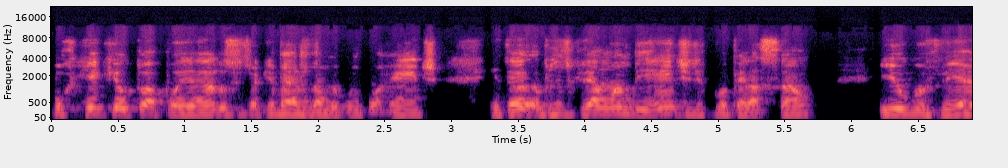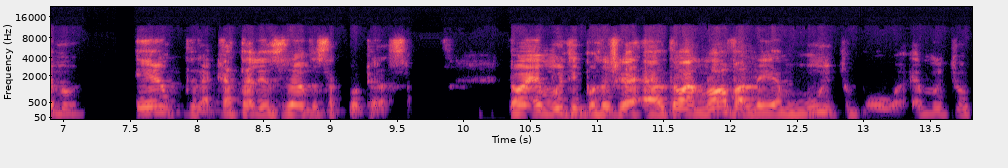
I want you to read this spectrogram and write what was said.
por que, que eu estou apoiando, se isso aqui vai ajudar meu concorrente. Então, eu preciso criar um ambiente de cooperação e o governo entra catalisando essa cooperação. Então, é muito importante. Então, a nova lei é muito boa, é muito,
